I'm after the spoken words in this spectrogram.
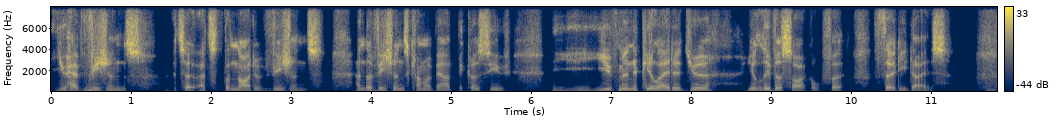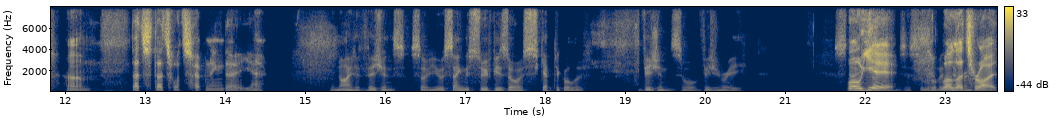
you have visions. It's a it's the night of visions, and the visions come about because you've you've manipulated your your liver cycle for thirty days. Hmm. Um, that's that's what's happening there. Yeah. The night of visions. So you were saying the Sufis are skeptical of visions or visionary. States. Well, yeah. well, different? that's right.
